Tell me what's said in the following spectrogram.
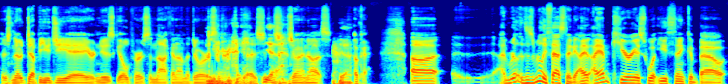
There's no WGA or News Guild person knocking on the door saying you guys should, yeah. should join us. Yeah. Okay. Uh, I really this is really fascinating. I, I am curious what you think about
